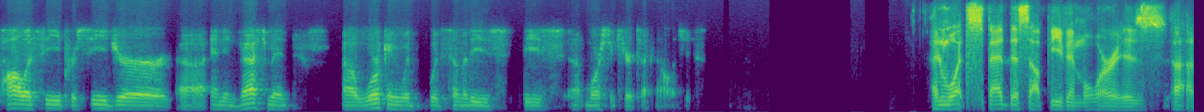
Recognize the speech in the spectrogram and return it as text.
policy, procedure, uh, and investment uh, working with with some of these these uh, more secure technologies. And what sped this up even more is uh,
